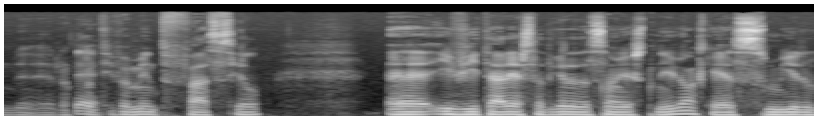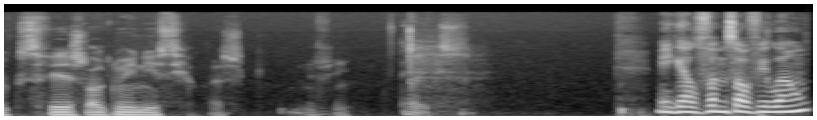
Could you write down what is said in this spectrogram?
É relativamente é. fácil uh, evitar esta degradação a este nível, que é assumir o que se fez logo no início. Acho que. É isso. Miguel, vamos ao vilão?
